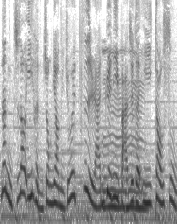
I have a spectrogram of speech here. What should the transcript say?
那你知道一很重要，你就会自然愿意把这个一告诉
